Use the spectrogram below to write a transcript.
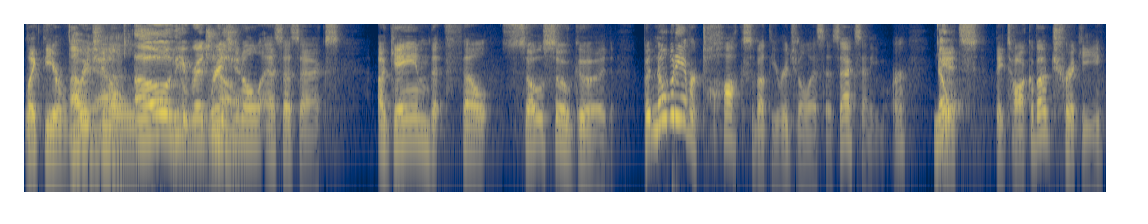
like the original. Oh, the original. original SSX, a game that felt so so good, but nobody ever talks about the original SSX anymore. Nope. It's they talk about Tricky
